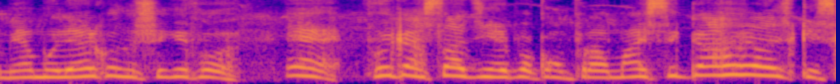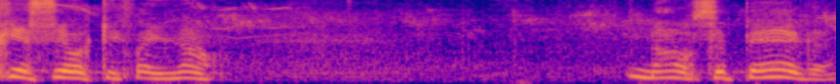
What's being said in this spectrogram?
minha mulher, quando eu cheguei, falou, é, foi gastar dinheiro para comprar mais cigarro, ela que esqueceu aqui. Falei, não. Não, você pega.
